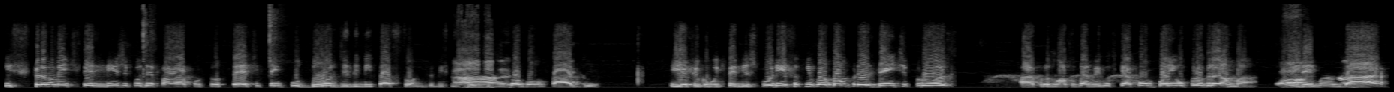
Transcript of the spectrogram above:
extremamente feliz de poder falar com o seu set sem pudor de limitações. Eu me senti Ah. muito à vontade. E eu fico muito feliz por isso que vou dar um presente pros ah, os nossos amigos que acompanham o programa. Ó, Irei mandar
